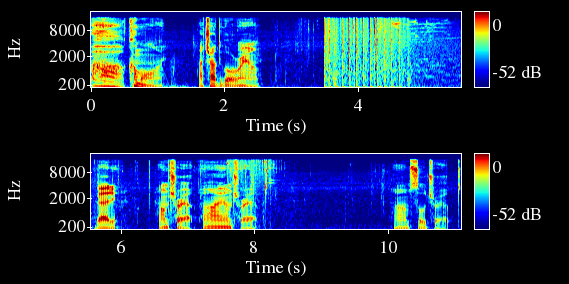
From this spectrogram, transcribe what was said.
Oh, come on. I tried to go around. Got it. I'm trapped. I am trapped. I'm so trapped.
